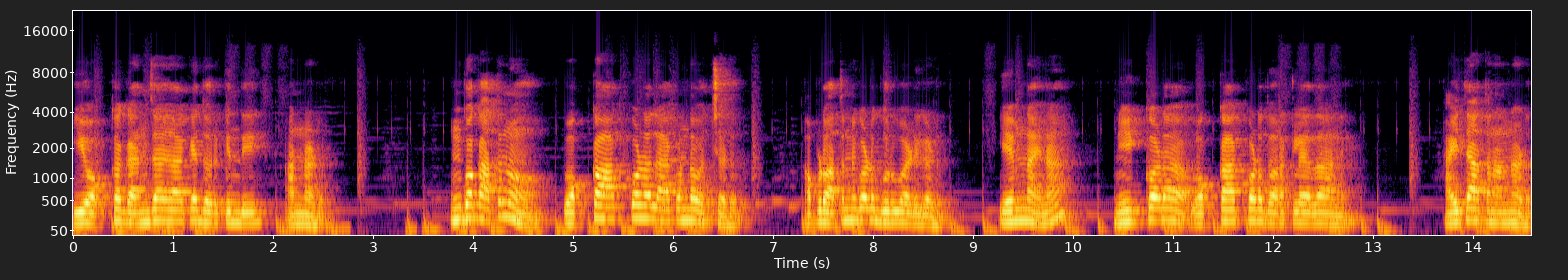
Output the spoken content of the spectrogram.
ఈ ఒక్క గంజాయి ఆకే దొరికింది అన్నాడు. ఇంకొక అతను ఒక్క ఆకు కూడా లేకుండా వచ్చాడు. అప్పుడు అతన్ని కూడా గురువు అడిగాడు ఏం నాయనా నీకు కూడా ఒక్క ఆకు కూడా దొరకలేదా అని? అయితే అతను అన్నాడు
